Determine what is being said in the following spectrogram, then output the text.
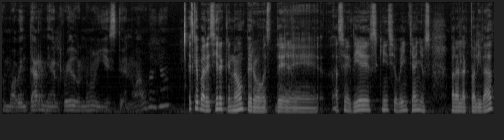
como aventarme al ruedo, ¿no? Y este, no, ahora ya. Es que pareciera que no, pero de hace 10, 15 o 20 años para la actualidad,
